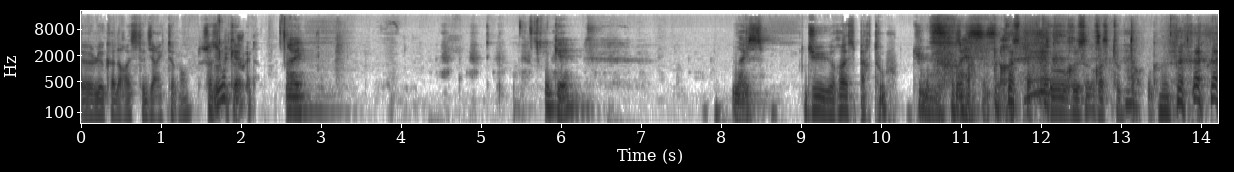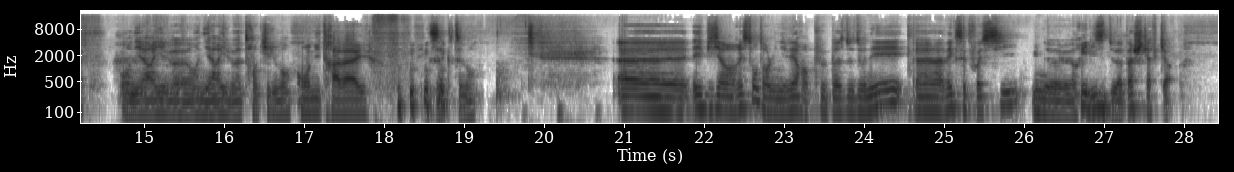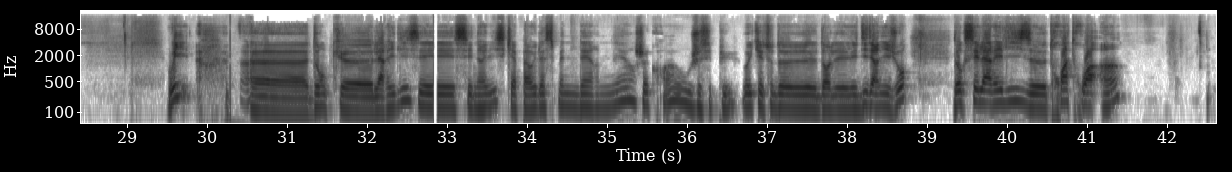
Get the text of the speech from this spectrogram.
euh, le code Rust directement. Ça, c'est Ok. plutôt chouette. Oui. Ok. Nice. Du Rust partout. Ouais, c'est Rust tout le temps. On y arrive, euh, on y arrive euh, tranquillement. On y travaille. Exactement. Euh, eh bien, restons dans l'univers un peu base de données, euh, avec cette fois-ci une release de Apache Kafka. Oui, euh, donc euh, la release est c'est une release qui est apparue la semaine dernière, je crois, ou je sais plus. Oui, qui est de, dans les, les dix derniers jours. Donc c'est la release euh, 3.3.1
